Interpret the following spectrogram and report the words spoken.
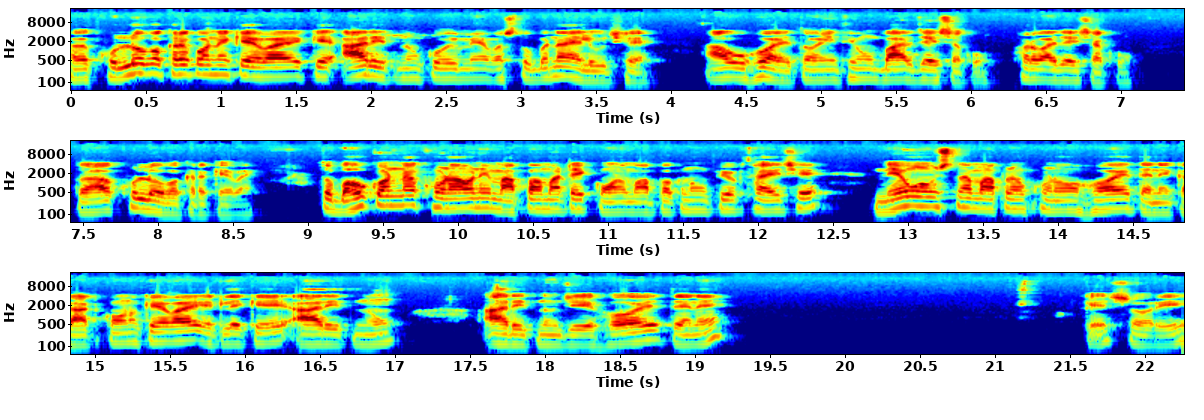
હવે ખુલ્લો વક્ર કોને કહેવાય? કે આ રીતનું કોઈ મેં વસ્તુ બનાવેલું છે. આવું હોય તો અહીંથી હું બહાર જઈ શકું, ફરવા જઈ શકું. તો આ ખુલ્લો વક્ર કહેવાય. તો બહુકોણના ખૂણાઓને માપવા માટે કોણ માપકનો ઉપયોગ થાય છે? નેવું અંશના માપનો ખૂણો હોય તેને કાટકોણ કહેવાય, એટલે કે આ રીતનું આ રીતનું જે હોય તેને, ઓકે સોરી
